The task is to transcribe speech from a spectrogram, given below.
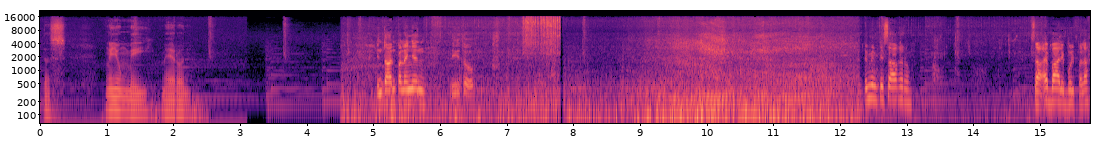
Tapos, ngayong May, meron. Yung daan pala niyan, dito. I mean, kaya sa akin, oh. Sa akin, volleyball pala.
